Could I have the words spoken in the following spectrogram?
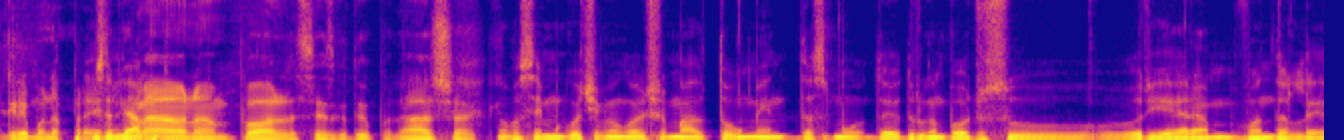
gremo naprej. Mislim, ja, Glavnem, pol se je zgodil podaljšek. No, pa se mogoče bi mogli še malo to omeniti, da, smo- da je v drugem polčasu Rieram vendarle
